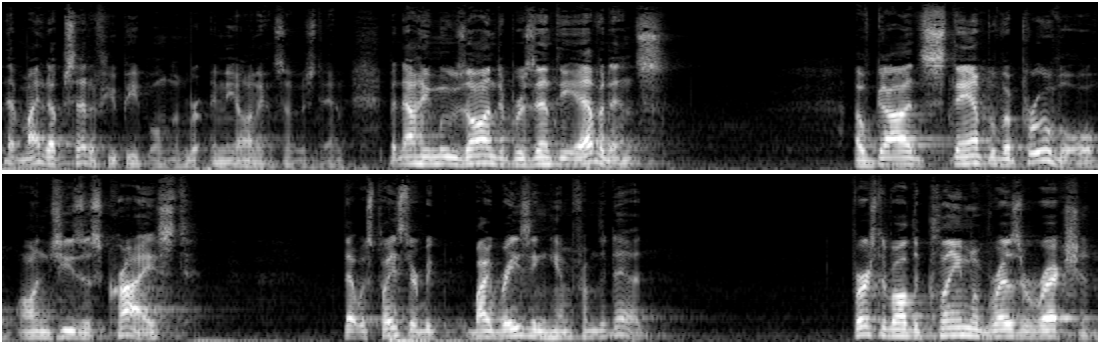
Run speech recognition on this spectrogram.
That might upset a few people in the, in the audience, understand. But now he moves on to present the evidence of God's stamp of approval on Jesus Christ that was placed there by raising him from the dead. First of all, the claim of resurrection.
